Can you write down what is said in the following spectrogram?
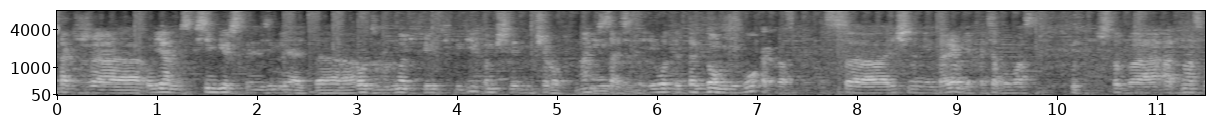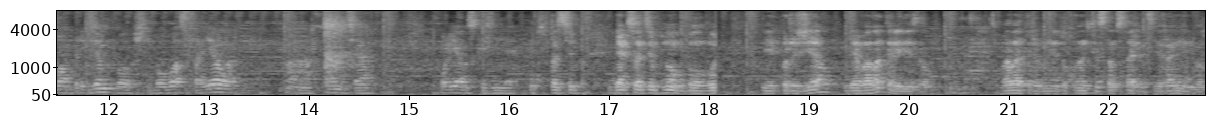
Также Ульяновск, Симбирская земля, это родина многих великих людей, в том числе Гончаров, да, писателей. И вот это дом его как раз с э, речным янтарем. Я хотел бы вас, чтобы от нас вам презент был, чтобы у вас стояло э, в память о Ульяновской земле. Спасибо. Я, кстати, много был и проезжал. Я в Аллатыре ездил. В Аллатыре у меня там старец, и ранее был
